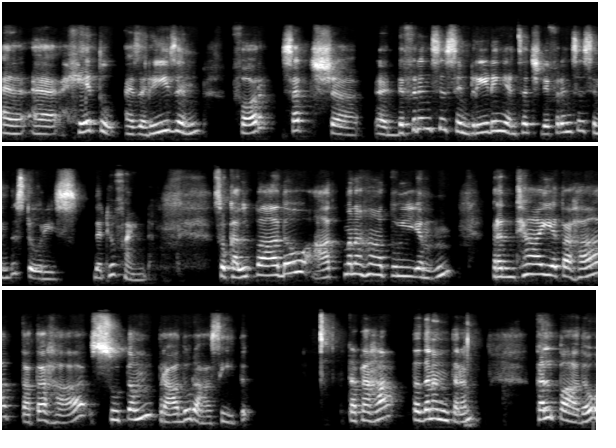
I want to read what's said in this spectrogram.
a, a hetu, as a reason for such uh, differences in reading and such differences in the stories that you find. So कल्पादौ आत्मनः तुल्यं प्रध्यायतः ततः सुतं प्रादुरासीत् ततः तदनन्तरं कल्पादौ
